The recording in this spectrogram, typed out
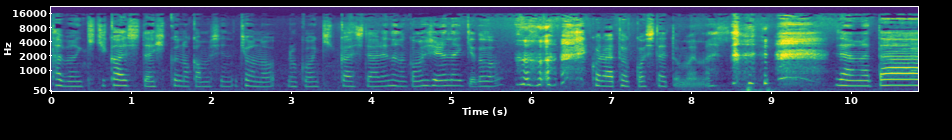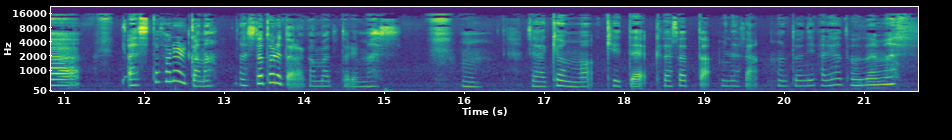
多分聞き返して弾くのかもしれない今日の録音聞き返してあれなのかもしれないけど これは投稿したいと思います。じゃあまた明日撮れるかな？明日撮れたら頑張って撮ります。うん。じゃあ今日も聞いてくださった皆さん本当にありがとうございます。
